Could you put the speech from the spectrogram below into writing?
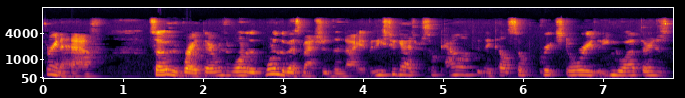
three and a half. So it was right there. It was one of the one of the best matches of the night. But these two guys are so talented. They tell so great stories that you can go out there and just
